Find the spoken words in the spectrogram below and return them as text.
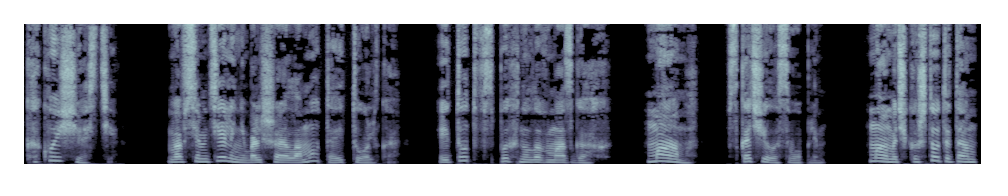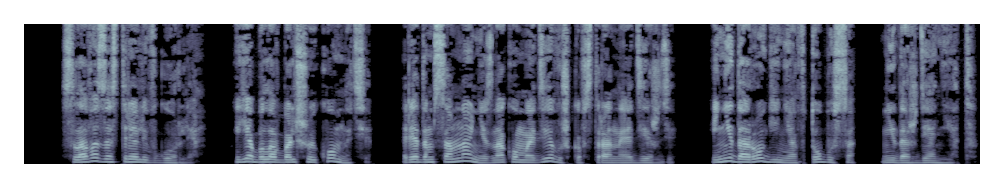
Какое счастье. Во всем теле небольшая ломота и только. И тут вспыхнуло в мозгах. «Мама!» — вскочила с воплем. «Мамочка, что ты там?» Слова застряли в горле. Я была в большой комнате. Рядом со мной незнакомая девушка в странной одежде. И ни дороги, ни автобуса, ни дождя нет.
